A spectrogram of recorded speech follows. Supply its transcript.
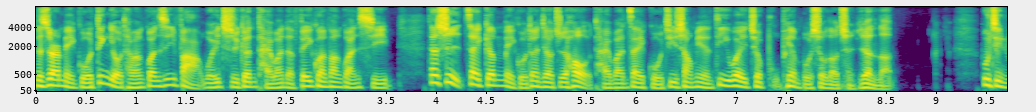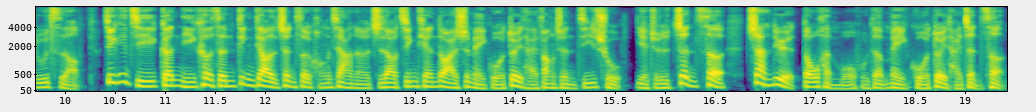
那虽然美国定有《台湾关系法》，维持跟台湾的非官方关系，但是在跟美国断交之后，台湾在国际上面的地位就普遍不受到承认了。不仅如此哦，基辛格跟尼克森定调的政策框架呢，直到今天都还是美国对台方针的基础，也就是政策战略都很模糊的美国对台政策。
